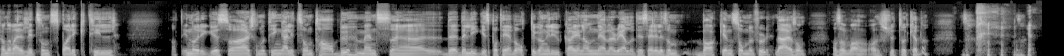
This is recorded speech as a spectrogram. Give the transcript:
kan det være et litt sånn spark til at i Norge så er sånne ting er litt sånn tabu, mens eh, det, det ligges på TV åtte ganger i uka i en eller annen reality-serie liksom bak en sommerfugl. Det er jo sånn. Altså, hva, slutt å kødde, da.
